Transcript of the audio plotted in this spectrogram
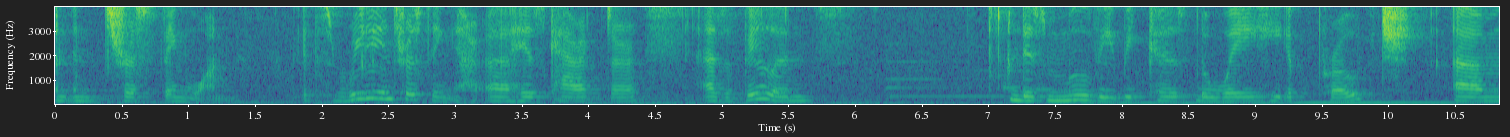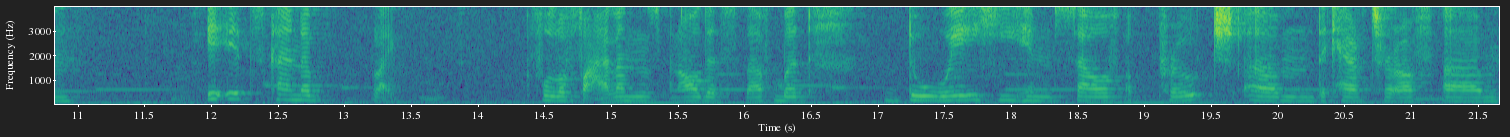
an interesting one. It's really interesting uh, his character as a villain in this movie because the way he approach um, it, it's kind of like full of violence and all that stuff but the way he himself approached um, the character of um,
